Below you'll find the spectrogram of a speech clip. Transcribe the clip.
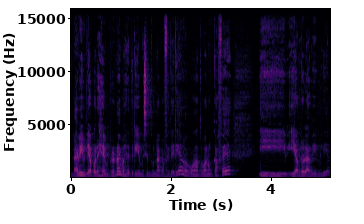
La Biblia, por ejemplo, ¿no? Imagínate que yo me siento en una cafetería, me pongo a tomar un café y, y abro la Biblia.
